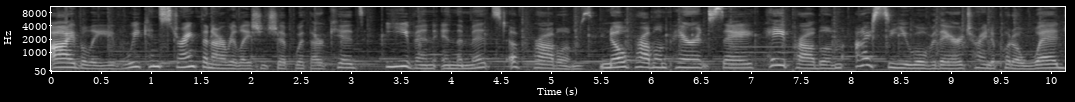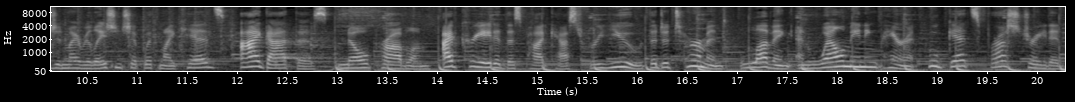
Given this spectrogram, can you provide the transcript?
I believe we can strengthen our relationship with our kids even in the midst of problems. No problem parents say, Hey, problem, I see you over there trying to put a wedge in my relationship with my kids, I got this, no problem. I've created this podcast for you, the determined, loving, and well meaning parent who gets frustrated,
